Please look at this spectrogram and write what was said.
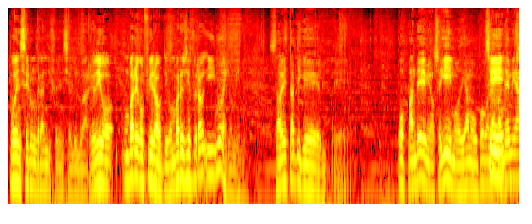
pueden ser un gran diferencial del barrio. Digo, un barrio con fibra óptica, un barrio sin fibra óptica, y no es lo mismo. Sabes, Tati, que eh, post pandemia, o seguimos, digamos, un poco en la pandemia,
